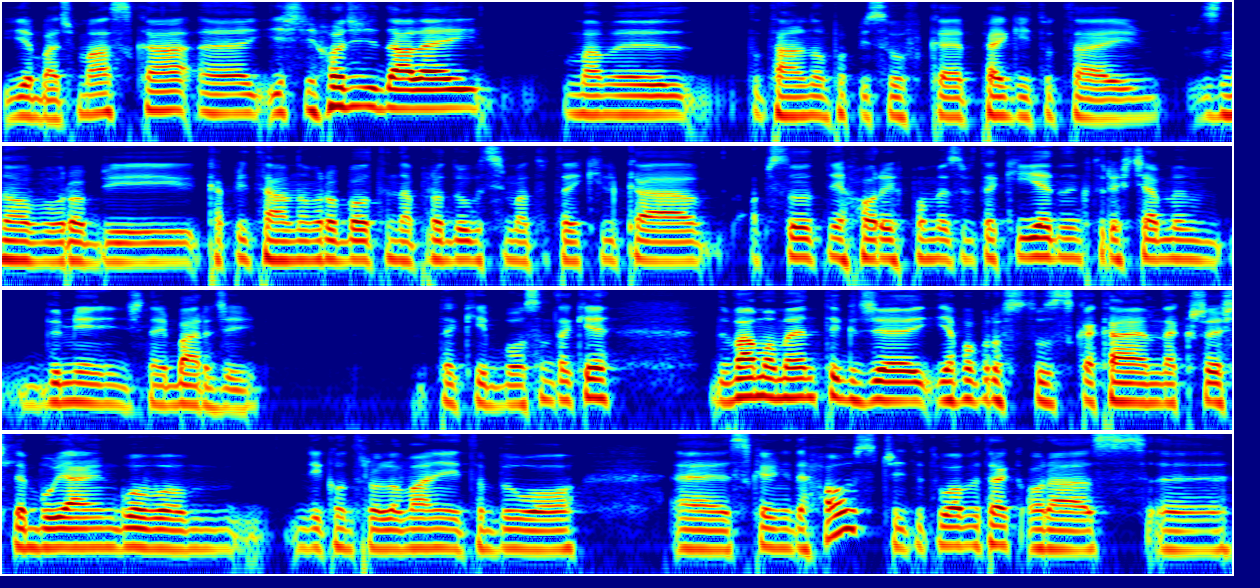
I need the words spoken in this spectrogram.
jebać maska. E, jeśli chodzi dalej, mamy totalną popisówkę. Peggy tutaj znowu robi kapitalną robotę na produkcji. Ma tutaj kilka absolutnie chorych pomysłów. Taki jeden, który chciałbym wymienić najbardziej. Takie, bo są takie dwa momenty, gdzie ja po prostu skakałem na krześle, bujałem głową niekontrolowanie i to było e, Scaring the House, czyli tytułowy track oraz e.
